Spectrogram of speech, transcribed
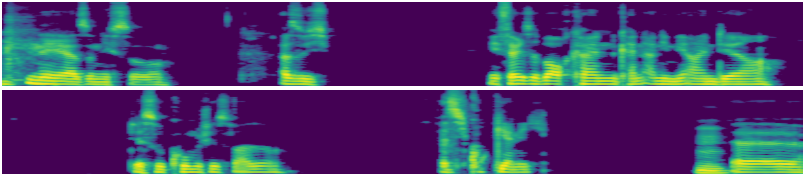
Nee, also nicht so. Also ich. Mir fällt es aber auch kein, kein Anime ein, der, der so komisch ist. Also, also ich gucke ja nicht. Hm. Äh,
